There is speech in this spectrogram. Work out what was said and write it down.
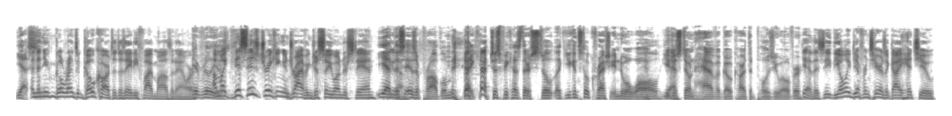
Yes. And then you can go rent a go kart that does 85 miles an hour. It really I'm is. like, this is drinking and driving, just so you understand. Yeah, You this know. is a problem. Like just because there's still like you can still crash into a wall. You Yeah. just don't have a go kart that pulls you over. Yeah, this, the, the only difference here is a guy hits you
